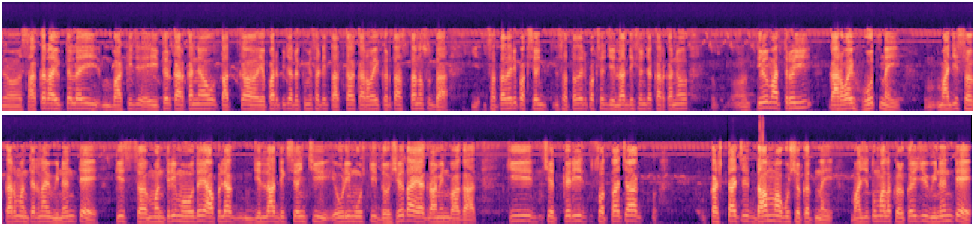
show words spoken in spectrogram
साखर आयुक्तालय बाकीचे इतर कारखान्यावर तात्काळ एफ आर पीच्या रकमेसाठी तात्काळ कारवाई करत असताना सुद्धा सत्ताधारी पक्षा सत्ताधारी पक्षाच्या जिल्हाध्यक्षांच्या कारखान्यावर अं, तीळ मात्रही कारवाई होत नाही. माझी सहकार मंत्र्यांना विनंती आहे की स मंत्री महोदय आपल्या जिल्हाध्यक्षांची एवढी मोठी दहशत आहे या ग्रामीण भागात की शेतकरी स्वतःच्या कष्टाचे दाम मागू शकत नाही. माझी तुम्हाला कळकळीची विनंती आहे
